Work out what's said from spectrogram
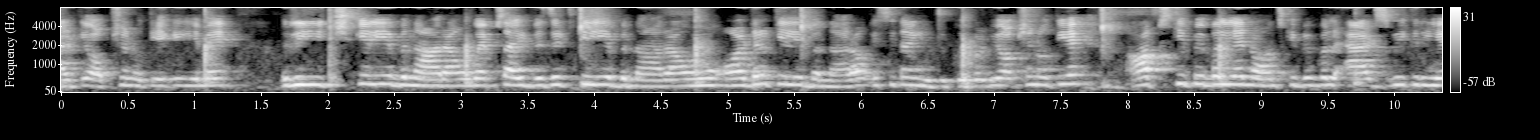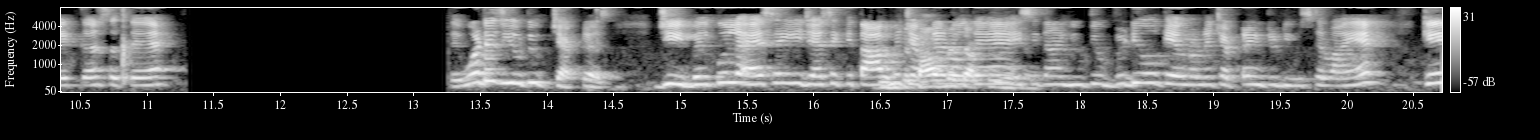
ऐड की ऑप्शन होती है कि ये मैं रीच के लिए बना रहा हूँ वेबसाइट विज़िट के लिए बना रहा हूँ ऑर्डर के लिए बना रहा हूँ इसी तरह यूट्यूब के ऊपर भी ऑप्शन होती है। आप स्किपेबल या नॉन स्किपेबल एड्स भी क्रिएट कर सकते हैं। वट इज़ यूट्यूब चैप्टर्स जी बिल्कुल ऐसे ही जैसे किताब में चैप्टर होते हैं इसी तरह यूट्यूब वीडियो के उन्होंने चैप्टर इंट्रोड्यूस करवाए हैं कि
